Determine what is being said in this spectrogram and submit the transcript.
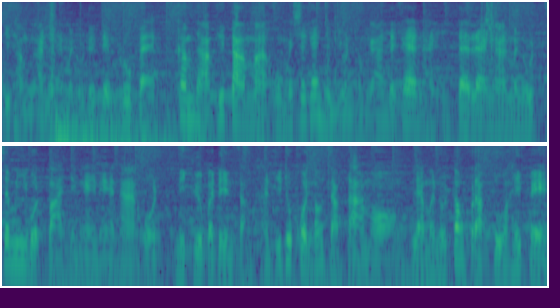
ที่ทำงานแทนมนุษย์ได้เต็มรูปแบบคำถามที่ตามมาคงไม่ใช่แค่หุ่นยนต์ทำงานได้แค่ไหน แต่แรงงานมนุษย์จะมีบทบาทยังไงในอนาคต นี่คือประเด็นสำคัญที่ทุกคนต้องจับตามอง และมนุษย์ต้องปรับตัวให้เป็น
